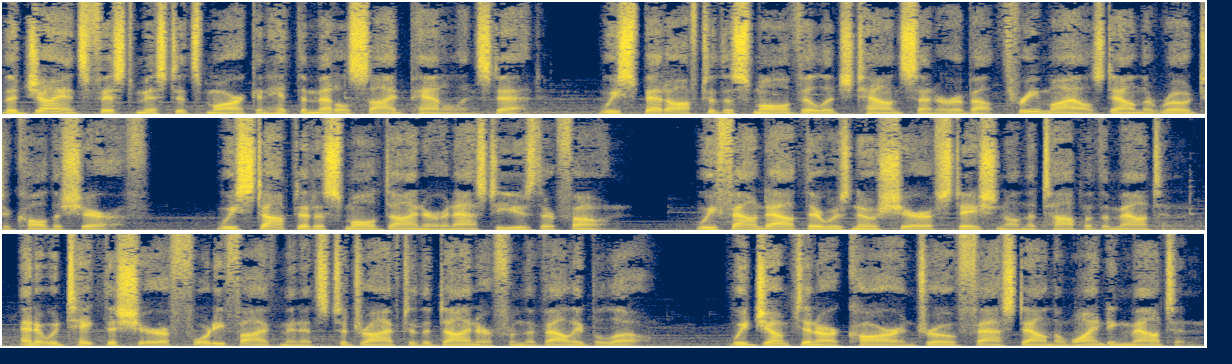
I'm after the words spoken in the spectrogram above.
The giant's fist missed its mark and hit the metal side panel instead. We sped off to the small village town center about three miles down the road to call the sheriff. We stopped at a small diner and asked to use their phone. We found out there was no sheriff station on the top of the mountain, and it would take the sheriff 45 minutes to drive to the diner from the valley below. We jumped in our car and drove fast down the winding mountain,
